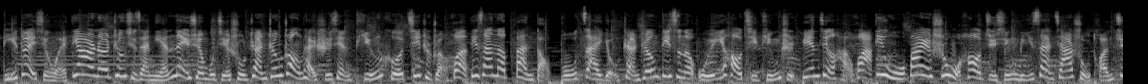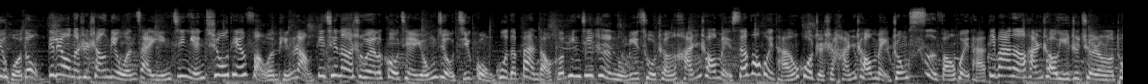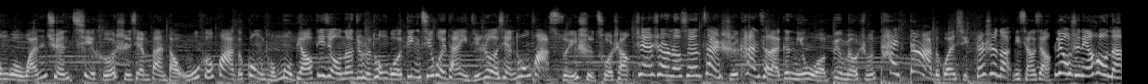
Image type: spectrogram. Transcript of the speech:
敌对行为；第二呢，争取在年内宣布结束战争状态，实现停和机制转换；第三呢，半岛不再有战争；第四呢，五月一号起停止边境喊话；第五，八月十五号举行离散家属团聚活动；第六呢是商定文在寅今年秋天访问平壤；第七呢是为了构建永久及巩固的半岛和平机制，努力促成韩朝美三方方。会谈，或者是韩朝美中四方会谈。第八呢，韩朝一致确认了通过完全契合实现半岛无核化的共同目标。第九呢，就是通过定期会谈以及热线通话，随时磋商。这件事儿呢，虽然暂时看起来跟你我并没有什么太大的关系，但是呢，你想想，六十年后呢，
